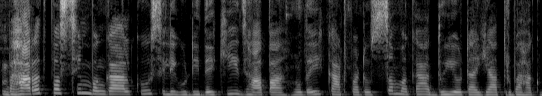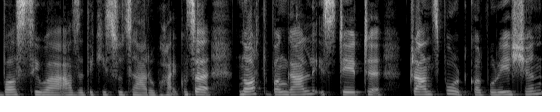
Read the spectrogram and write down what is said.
भारत पश्चिम बंगालको सिलिगुडीदेखि झापा हुँदै काठमाडौँसम्मका दुईवटा यात्रुवाहक बस सेवा आजदेखि सुचारू भएको छ। North Bengal State Transport Corporation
